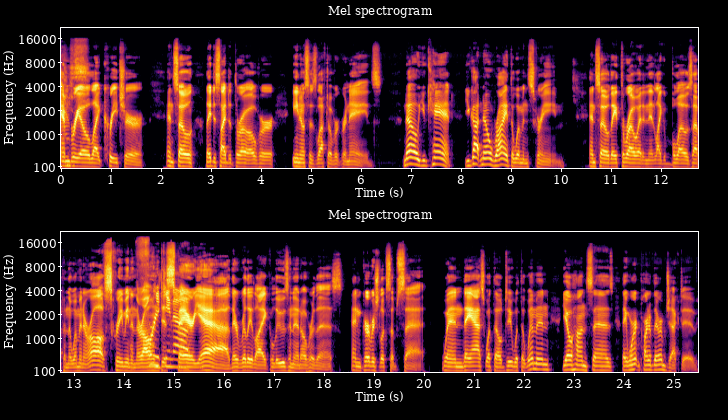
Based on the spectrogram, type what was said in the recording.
embryo like creature. And so they decide to throw over Enos's leftover grenades. No, you can't. You got no right, the women scream. And so they throw it and it like blows up and the women are all screaming and they're all in despair. out. Yeah, they're really like losing it over this. And Gervish looks upset. When they ask what they'll do with the women, Johann says they weren't part of their objective.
